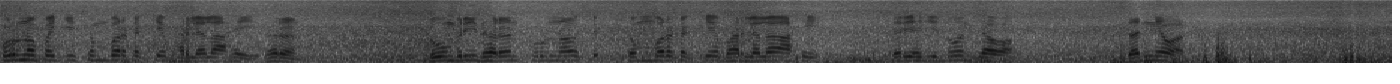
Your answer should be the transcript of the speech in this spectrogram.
पूर्णपैकी शंभर टक्के भरलेलं आहे धरण. डोंबरी धरण पूर्ण शंभर टक्के भरलेलं आहे. तरी ह्याची नोंद घ्यावा. धन्यवाद.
